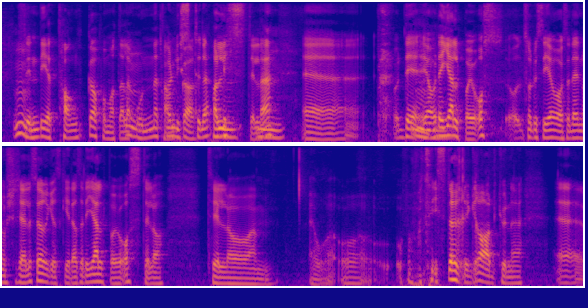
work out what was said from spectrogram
syndige tanker, på en måte, eller onde Har tanker lyst til det. Har lyst til det. Eh, og det, ja, og det hjelper jo oss, som du sier også, det er noe sjelesørgerisk i det. Altså det hjelper jo oss til å, til å um, å, å, å i større grad kunne eh,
